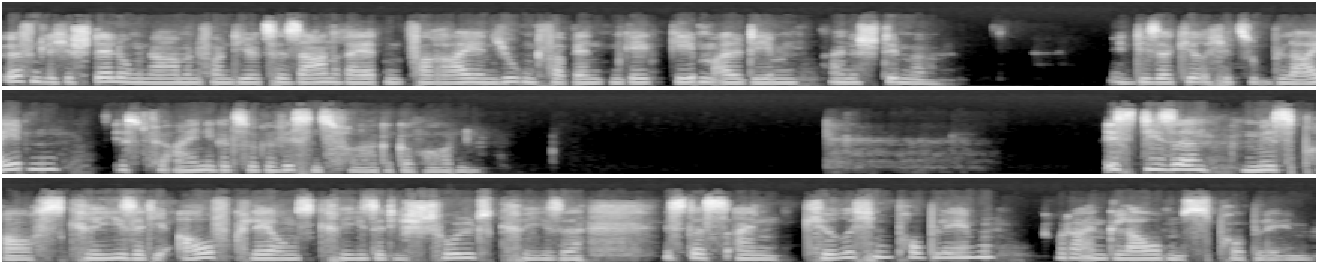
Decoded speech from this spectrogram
öffentliche Stellungnahmen von Diözesanräten, Pfarreien, Jugendverbänden ge geben all dem eine Stimme. In dieser Kirche zu bleiben, ist für einige zur Gewissensfrage geworden. Ist diese Missbrauchskrise, die Aufklärungskrise, die Schuldkrise, ist das ein Kirchenproblem oder ein Glaubensproblem?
